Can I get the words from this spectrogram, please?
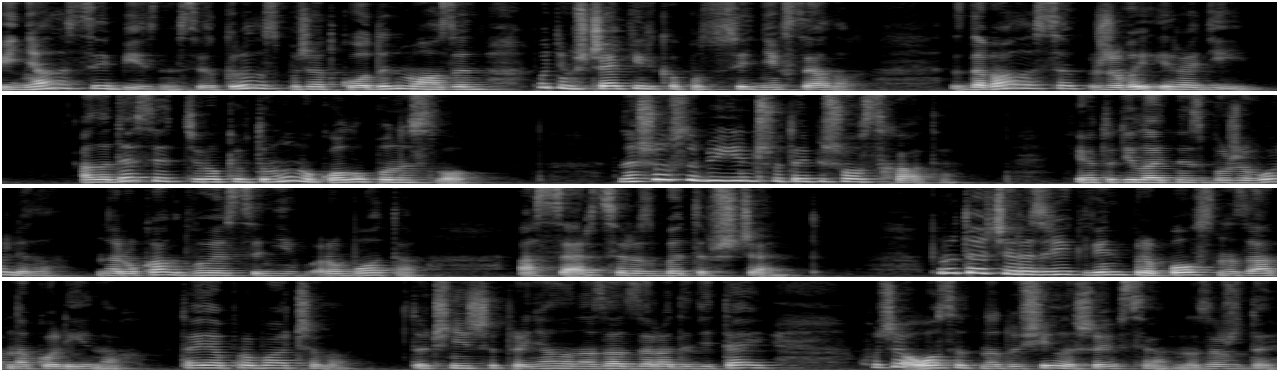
Підняли цей бізнес, відкрили спочатку один магазин, потім ще кілька по сусідніх селах. Здавалося б, живи і радій. Але 10 років тому Миколу понесло. Знайшов собі іншу та й пішов з хати. Я тоді ледь не збожеволіла, на руках двоє синів, робота, а серце розбите вщент. Проте через рік він приповз назад на колінах, та я пробачила, точніше прийняла назад заради дітей, хоча осад на душі лишився назавжди.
